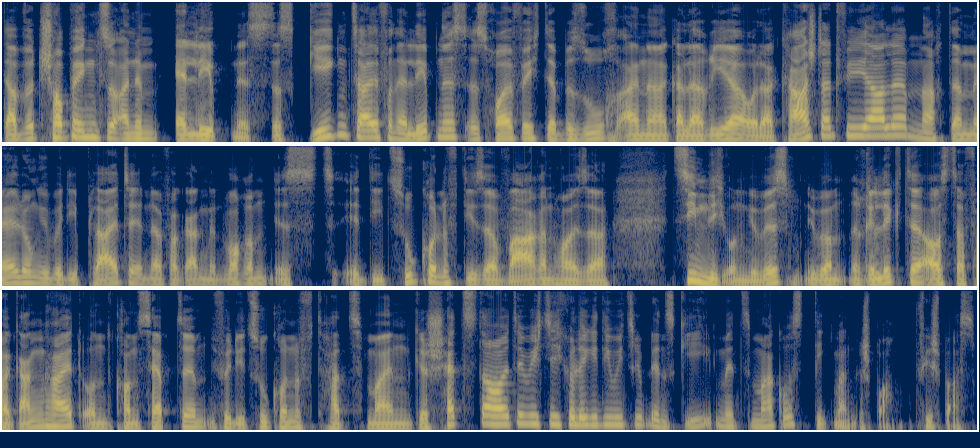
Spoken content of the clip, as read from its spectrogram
Da wird Shopping zu einem Erlebnis. Das Gegenteil von Erlebnis ist häufig der Besuch einer Galeria oder Karstadt-Filiale. Nach der Meldung über die Pleite in der vergangenen Woche ist die Zukunft dieser Warenhäuser ziemlich ungewiss. Über Relikte aus der Vergangenheit und Konzepte für die Zukunft hat mein geschätzter heute wichtig Kollege Dimitri Blinski mit Markus Diekmann gesprochen. Viel Spaß.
